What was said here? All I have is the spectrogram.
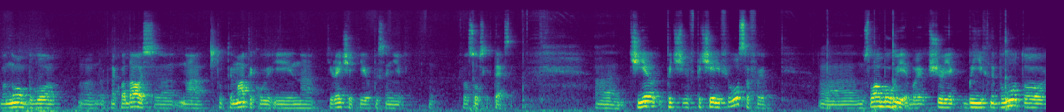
воно було накладалось е, на ту тематику і на ті речі, які описані ну, в філософських текстах. Е, Чи є в печері філософи? Ну, слава Богу, є, бо якщо якби їх не було, то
